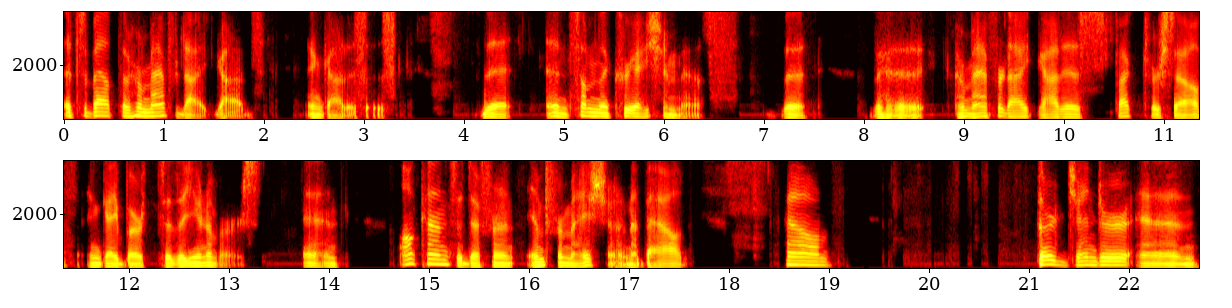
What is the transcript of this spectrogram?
it's about the hermaphrodite gods and goddesses that and some of the creation myths. The the hermaphrodite goddess fucked herself and gave birth to the universe. And all kinds of different information about how third gender and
